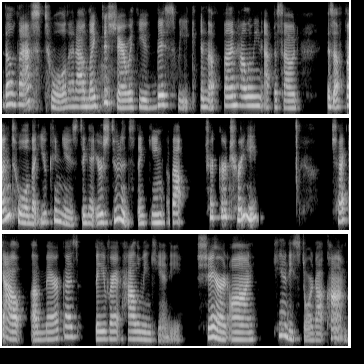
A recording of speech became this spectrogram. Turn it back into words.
The last tool that I would like to share with you this week in the fun Halloween episode is a fun tool that you can use to get your students thinking about trick or treat Check out America's favorite Halloween candy shared on candystore.com.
